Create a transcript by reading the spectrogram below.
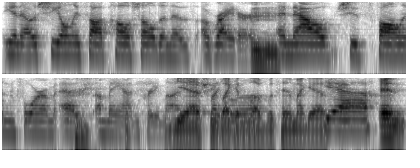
you know, she only saw Paul Sheldon as a writer. Mhm. And now she's fallen for him as a man, pretty much. Yeah, she's like, in love with him, I guess. Yeah. And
